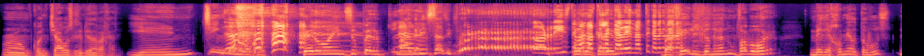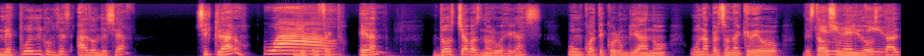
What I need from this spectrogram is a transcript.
con chavos que se empiezan a bajar. Y en chinga, pero en super Claro. madrizas y Corriste, la bajaste la cadena, te cadena. Bajé y le dije, un favor, me dejó mi autobús, ¿me puedo ir con ustedes a donde sea? Sí, claro. Wow. Y yo, perfecto. Eran dos chavas noruegas, un cuate colombiano, una persona, creo, de Estados Unidos, tal,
